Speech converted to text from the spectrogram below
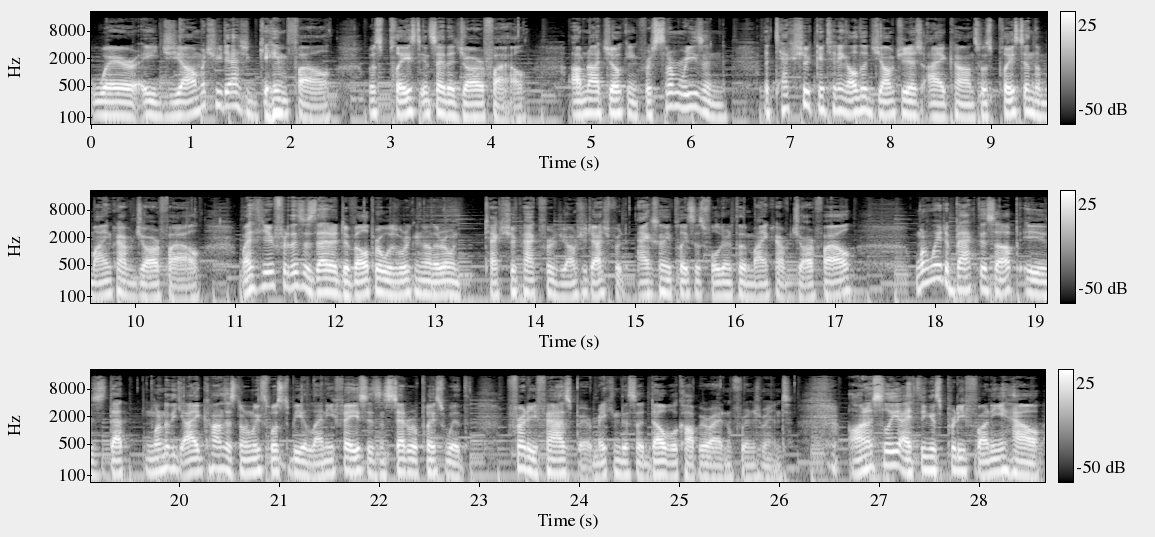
where a geometry dash game file was placed inside the jar file. I'm not joking, for some reason, a texture containing all the Geometry Dash icons was placed in the Minecraft jar file. My theory for this is that a developer was working on their own texture pack for Geometry Dash but accidentally placed this folder into the Minecraft jar file. One way to back this up is that one of the icons that's normally supposed to be a Lenny face is instead replaced with Freddy Fazbear, making this a double copyright infringement. Honestly, I think it's pretty funny how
